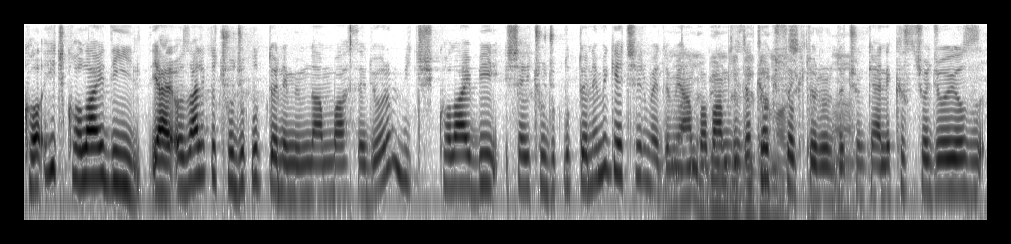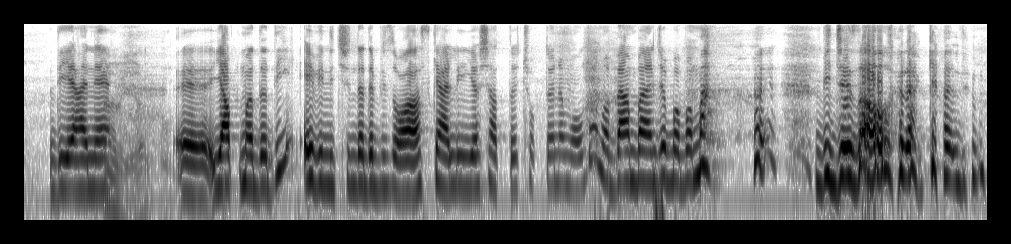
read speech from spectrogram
ko- hiç kolay değil. Yani özellikle çocukluk dönemimden bahsediyorum. Hiç kolay bir şey çocukluk dönemi geçirmedim. Öyle Yani mi? babam Benim de bize dedem kök asker. söktürürdü Ha. çünkü hani kız çocuğuyuz diye hani Tabii canım. e, yapmadı değil. Evin içinde de biz o askerliği yaşattığı çok dönem oldu ama ben bence babama bir ceza olarak geldim.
